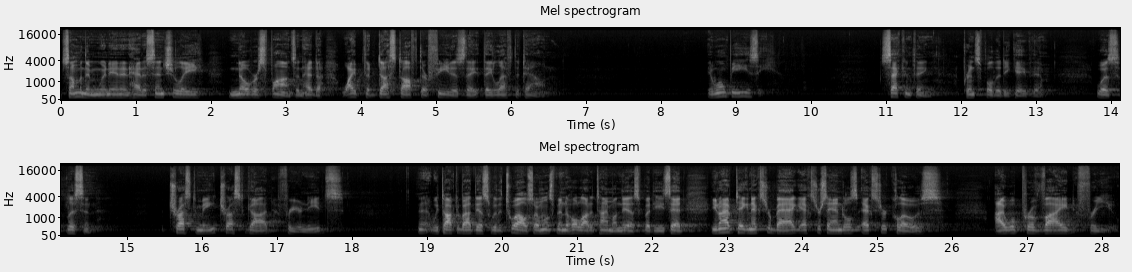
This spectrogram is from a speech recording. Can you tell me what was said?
Some of them went in and had essentially no response and had to wipe the dust off their feet as they, they left the town. It won't be easy. Second thing, principle that he gave them was listen, trust me, trust God for your needs. Uh, we talked about this with the 12, so I won't spend a whole lot of time on this, but he said, You don't have to take an extra bag, extra sandals, extra clothes. I will provide for you.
